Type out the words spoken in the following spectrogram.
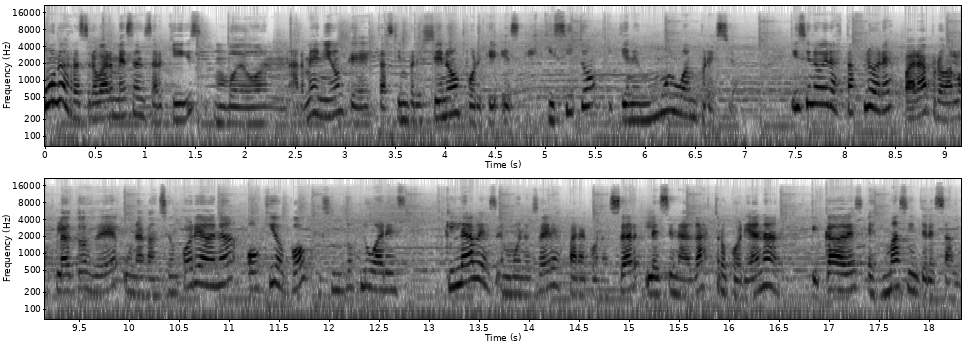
Uno es reservar mesa en Sarkis, un bodegón armenio que está siempre lleno porque es exquisito y tiene muy buen precio. Y si no, ir hasta Flores para probar los platos de una canción coreana o Kyopo, que son dos lugares claves en Buenos Aires para conocer la escena gastrocoreana que cada vez es más interesante.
